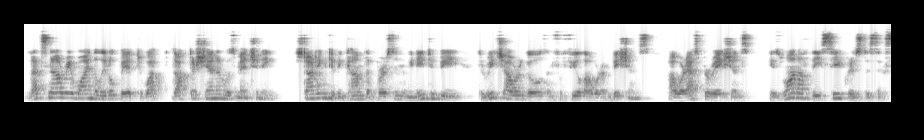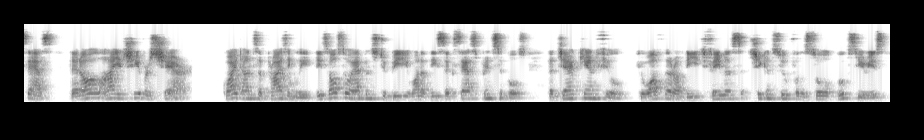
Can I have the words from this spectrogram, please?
Let's now rewind a little bit to what Dr. Shannon was mentioning. Starting to become the person we need to be to reach our goals and fulfill our ambitions, our aspirations, is one of the secrets to success that all high achievers share. Quite unsurprisingly, this also happens to be one of the success principles that Jack Canfield, co-author of the famous Chicken Soup for the Soul book series,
